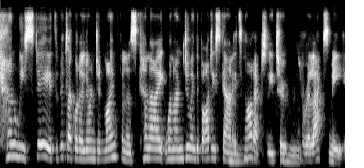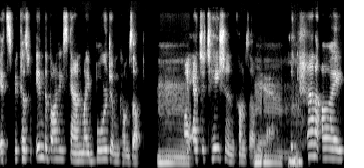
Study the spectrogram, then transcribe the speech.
can we stay? It's a bit like what I learned in mindfulness. Can I, when I'm doing the body scan, mm. it's not mm. actually to, mm. to relax me. It's because in the body scan, my boredom comes up. Mm. My agitation comes up. Mm. So can I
